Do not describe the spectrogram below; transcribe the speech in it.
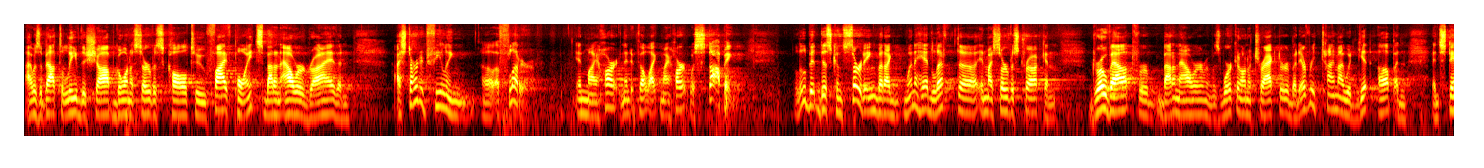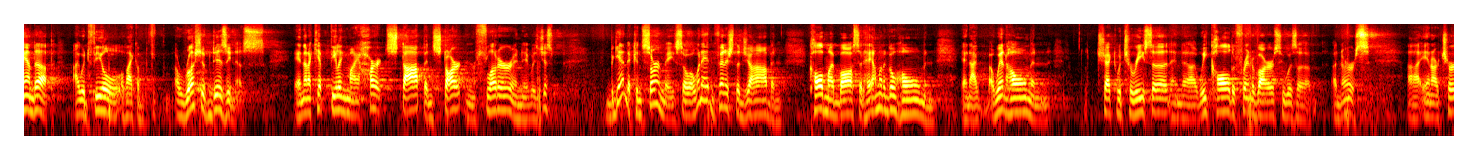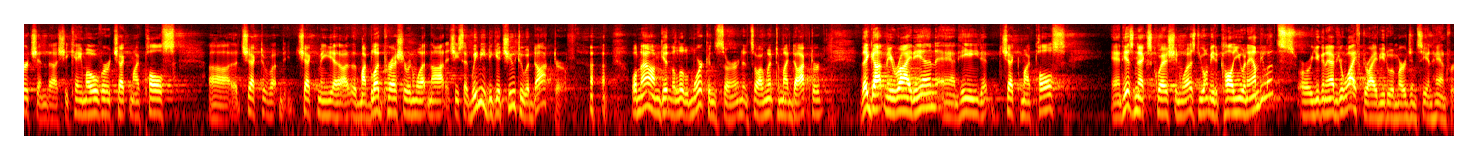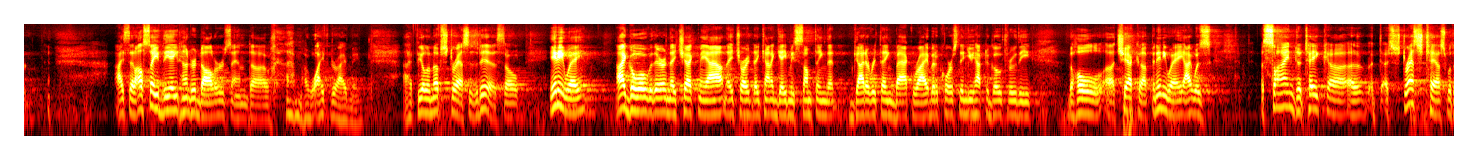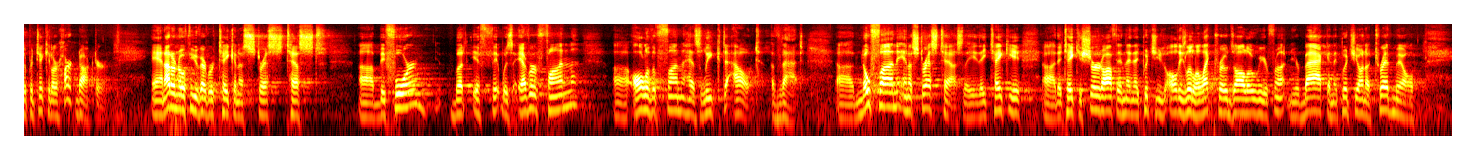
I was about to leave the shop, go on a service call to Five Points, about an hour drive, and I started feeling uh, a flutter in my heart, and then it felt like my heart was stopping. A little bit disconcerting, but I went ahead, left uh, in my service truck, and drove out for about an hour and was working on a tractor. But every time I would get up and, and stand up, I would feel like a, a rush of dizziness. And then I kept feeling my heart stop and start and flutter, and it was just began to concern me. So I went ahead and finished the job and called my boss, said, Hey, I'm going to go home. And, and I, I went home and checked with Teresa, and uh, we called a friend of ours who was a, a nurse uh, in our church, and uh, she came over, checked my pulse, uh, checked, checked me, uh, my blood pressure and whatnot, and she said, We need to get you to a doctor. well, now I'm getting a little more concerned, and so I went to my doctor. They got me right in, and he checked my pulse. And his next question was, Do you want me to call you an ambulance, or are you going to have your wife drive you to emergency in Hanford? I said, I'll save the $800 and uh, my wife drive me. I feel enough stress as it is. So, anyway, I go over there and they check me out and they they kind of gave me something that got everything back right. But of course, then you have to go through the, the whole uh, checkup. And anyway, I was assigned to take a, a, a stress test with a particular heart doctor. And I don't know if you've ever taken a stress test uh, before, but if it was ever fun, uh, all of the fun has leaked out of that. Uh, no fun in a stress test. They, they take you, uh, they take your shirt off, and then they put you all these little electrodes all over your front and your back, and they put you on a treadmill,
